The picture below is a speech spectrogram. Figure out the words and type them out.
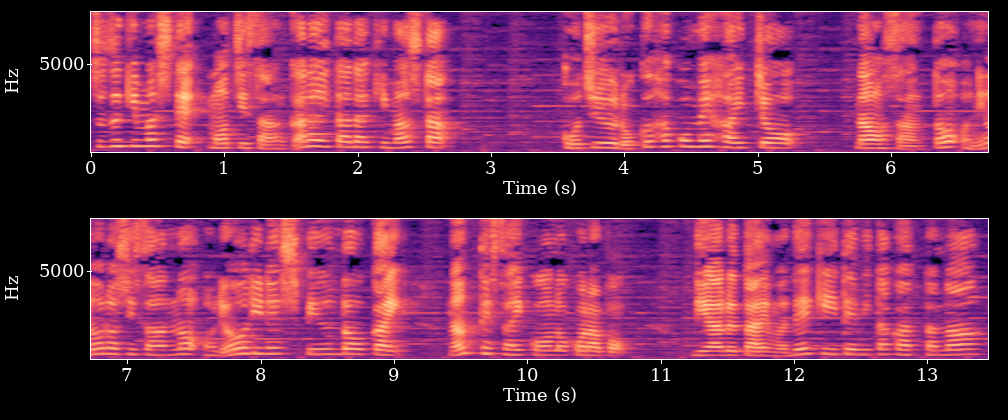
続きまして、もちさんからいただきました。56箱目拝聴なおさんと鬼おろしさんのお料理レシピ運動会。なんて最高のコラボ。リアルタイムで聞いてみたかったな。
